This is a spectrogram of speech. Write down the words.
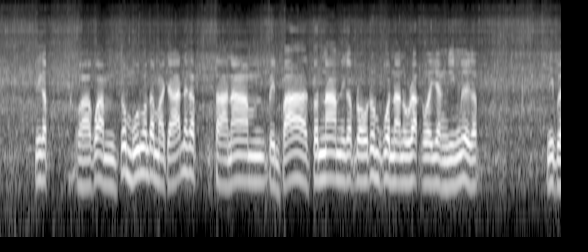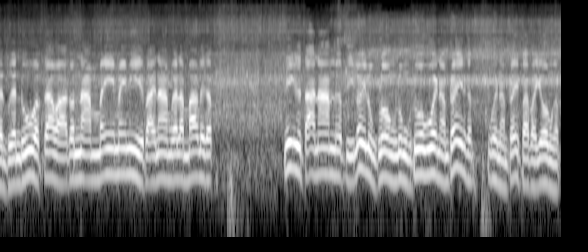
ๆนี่ครับว่าความสมบูรณ์ของธรรมชาตินะครับตาน้ำเป็นปลาต้นน้ำนี่ครับเราต้องควรอนุรักษ์ไว้อย่างยิ่งเลยครับ นี่เพื่อนๆดูครับถ้าว่าต้นน้ำไม่ไม่มีปลายน้ำก็ลำบากเลยครับ นี่คือตาน้ำนะครับตีเล่ยลงโกลงลงตัวว้วยน้ำไร่นะครับว้วยน้ำไร่ปลาปลาโยมครับ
